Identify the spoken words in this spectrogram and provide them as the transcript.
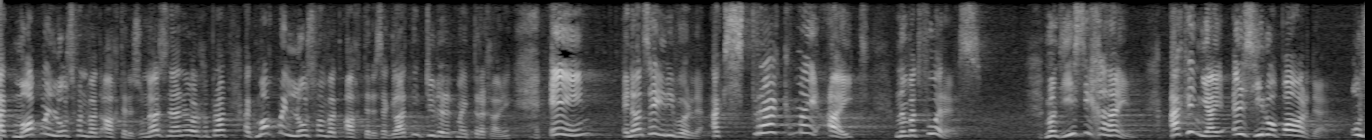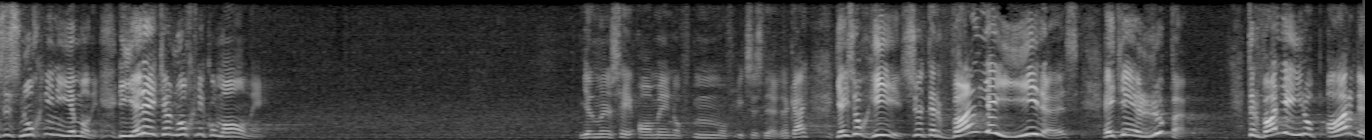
Ek maak my los van wat agter is. Onthou as nou oor gepraat, ek maak my los van wat agter is. Ek laat nie toe dat dit my terughou nie. En en dan sê hierdie woorde: Ek strek my uit na wat voor is. Want hier's die geheim. Ek en jy is hier op aarde. Ons is nog nie in die hemel nie. Die Here het jou nog nie kom haal nie. Jy moet nou sê amen of mm of iets soos dit, okay? Jy's nog hier. So terwyl jy hier is, het jy 'n roeping. Terwyl jy hier op aarde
